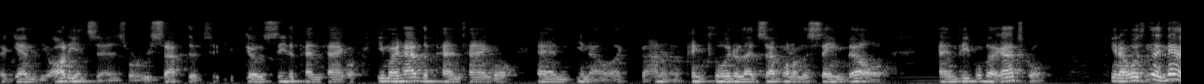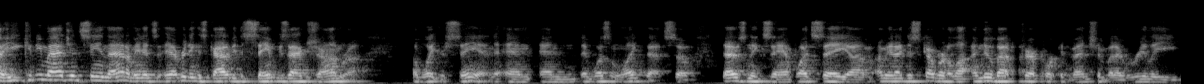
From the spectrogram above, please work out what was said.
again, the audiences were receptive to go see the Pentangle. You might have the Pentangle and, you know, like, I don't know, Pink Floyd or Led Zeppelin on the same bill. And people be like, that's cool. You know, it wasn't it now? You can you imagine seeing that? I mean, it's everything has got to be the same exact genre of what you're seeing, and and it wasn't like that. So that was an example. I'd say, um, I mean, I discovered a lot. I knew about Fairport Convention, but I really,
